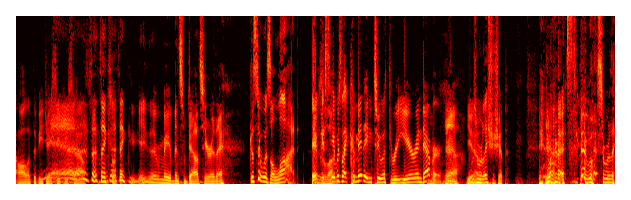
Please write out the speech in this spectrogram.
all of the BJCP styles? I think I think yeah, there may have been some doubts here or there because there was a lot. It was a was, lot. it was like committing to a three-year endeavor. Yeah. you it was know. a relationship. It was. it was really,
